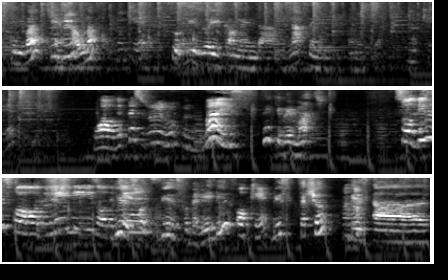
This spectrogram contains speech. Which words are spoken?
steam bath and sauna. okay. So this is where you come and uh, relax and. Okay. Wow, the place is really looking nice. Thank you very much. So this is for the ladies or the is, for, this is for the ladies. Okay. This section Uh-huh. is uh,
